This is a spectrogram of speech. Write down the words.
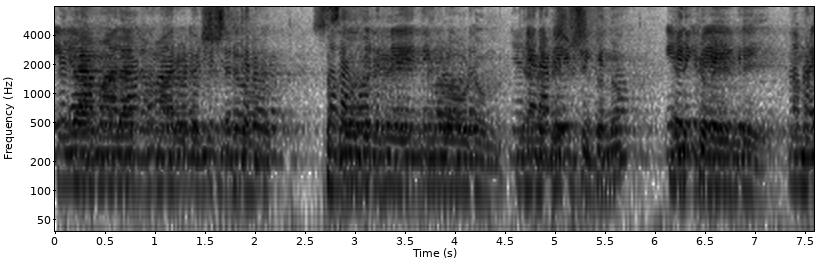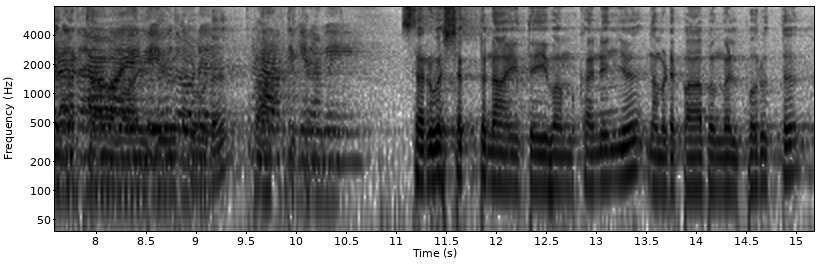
എല്ലാ മാതാക്കന്മാരോടും വിശുദ്ധരോടും സഹോദരരെ നിങ്ങളോടും ഞാൻ അപേക്ഷിക്കുന്നു. എനിക്ക് വേണ്ടി നമ്മുടെ കർത്താവായ ദൈവത്തോട് പ്രാർത്ഥിക്കണമേ. സർവശക്തനായ ദൈവം കനിഞ്ഞ് നമ്മുടെ പാപങ്ങൾ പൊറുത്ത്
